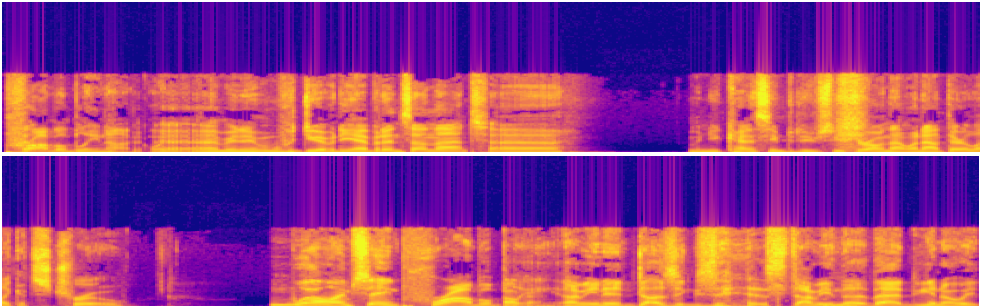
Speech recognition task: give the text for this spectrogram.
probably not going. Uh, I mean, do you have any evidence on that? Uh, I mean, you kind of seem to just be throwing that one out there like it's true. Well, I'm saying probably. I mean, it does exist. I mean, the, that you know, it,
